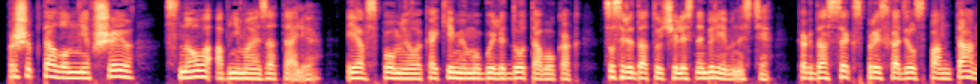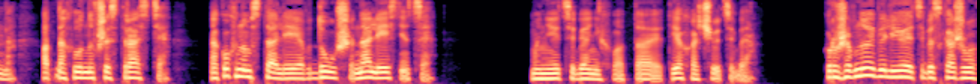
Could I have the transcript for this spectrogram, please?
— прошептал он мне в шею, снова обнимая за талию. Я вспомнила, какими мы были до того, как сосредоточились на беременности, когда секс происходил спонтанно, от нахлынувшей страсти, на кухонном столе, в душе, на лестнице. «Мне тебя не хватает, я хочу тебя», Кружевное белье, я тебе скажу,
